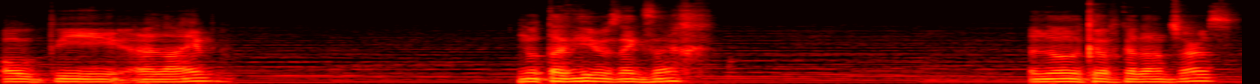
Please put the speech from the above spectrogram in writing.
OP Alive. Notarius Exe LOL.Launchers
